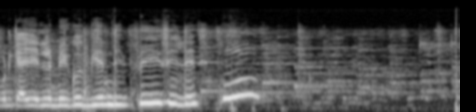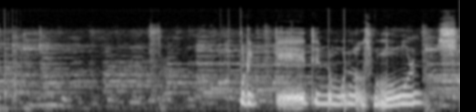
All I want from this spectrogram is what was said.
porque hay enemigos bien difíciles. ¿Por qué tiene buenos muros?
